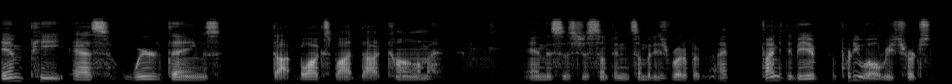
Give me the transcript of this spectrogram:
mpsweirdthings.blogspot.com. And this is just something somebody's wrote up. I find it to be a, pretty well researched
